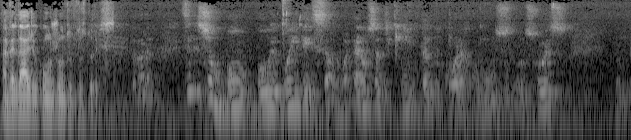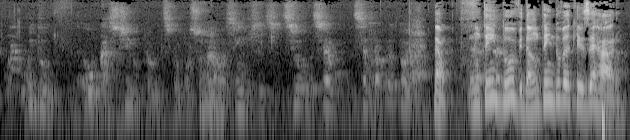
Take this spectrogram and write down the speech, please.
na verdade, o conjunto dos dois. Agora, se eles tinham bom, boa, boa intenção, eram sadiquim, tanto Cora como os, os coisas, não é muito o castigo desproporcional, assim? Se, se, se, a, se a própria Torá... Não, não tem dúvida, não tem dúvida que eles erraram.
